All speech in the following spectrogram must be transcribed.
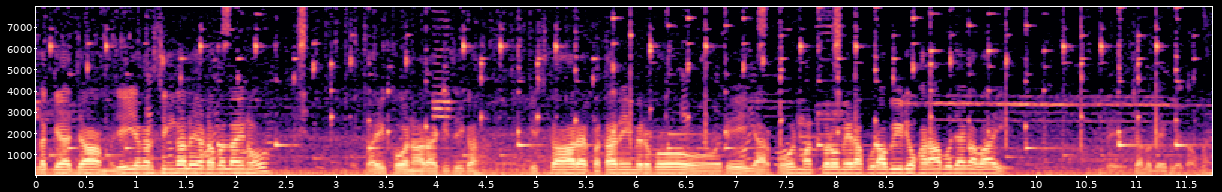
लग गया जाम। यही अगर सिंगल या डबल लाइन हो तो भाई फ़ोन आ रहा है किसी का। किसका आ रहा है, पता नहीं मेरे को। अरे यार, फ़ोन मत करो, मेरा पूरा वीडियो ख़राब हो जाएगा भाई। चलो देख लेता हूँ मैं।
